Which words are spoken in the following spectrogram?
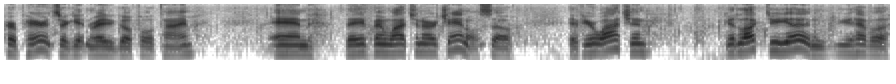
her parents are getting ready to go full time, and they've been watching our channel. So if you're watching, good luck to you, and you have a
